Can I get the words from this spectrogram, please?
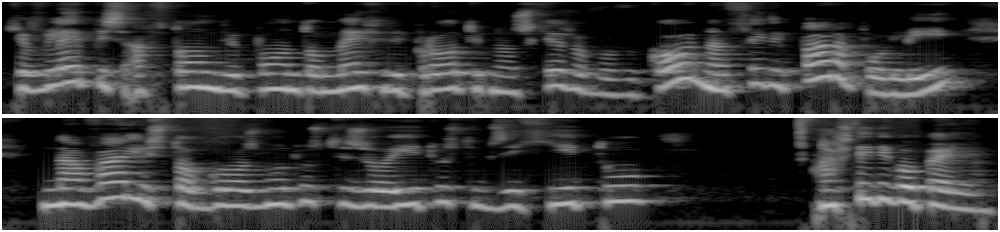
και βλέπεις αυτόν λοιπόν το μέχρι πρότινο σχέζοφοβικό να θέλει πάρα πολύ να βάλει στον κόσμο του, στη ζωή του, στην ψυχή του αυτή την κοπέλα.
